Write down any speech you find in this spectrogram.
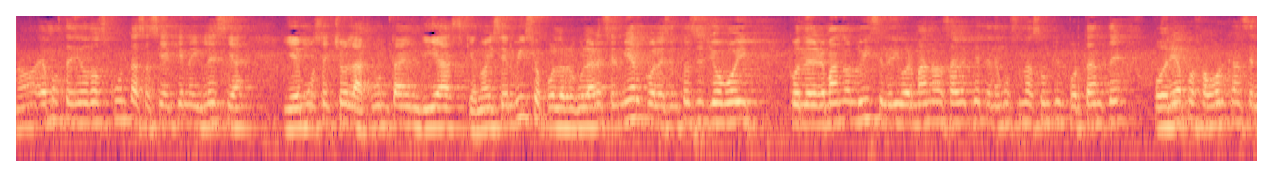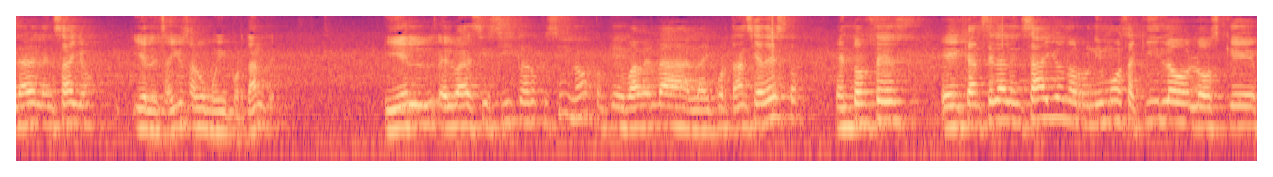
¿no? Hemos tenido dos juntas así aquí en la iglesia y hemos hecho la junta en días que no hay servicio, por lo regular es el miércoles, entonces yo voy con el hermano Luis y le digo, hermano, ¿sabe que tenemos un asunto importante? ¿Podría por favor cancelar el ensayo? Y el ensayo es algo muy importante. Y él, él va a decir, sí, claro que sí, ¿no? Porque va a ver la, la importancia de esto. Entonces, eh, cancela el ensayo, nos reunimos aquí los que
